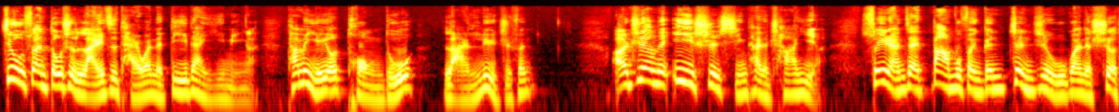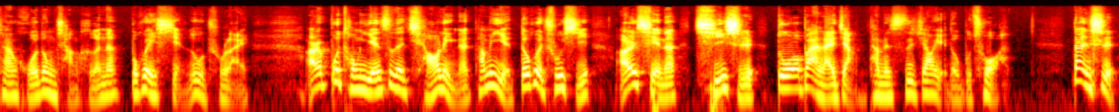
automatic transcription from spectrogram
就算都是来自台湾的第一代移民啊，他们也有统独蓝绿之分。而这样的意识形态的差异啊，虽然在大部分跟政治无关的社团活动场合呢，不会显露出来。而不同颜色的侨领呢，他们也都会出席，而且呢，其实多半来讲，他们私交也都不错啊。但是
